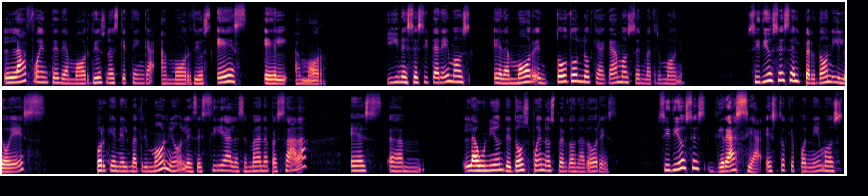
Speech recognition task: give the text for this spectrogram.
la fuente de amor, Dios no es que tenga amor, Dios es el amor. Y necesitaremos el amor en todo lo que hagamos en matrimonio. Si Dios es el perdón y lo es, porque en el matrimonio, les decía la semana pasada, es la unión de dos buenos perdonadores. Si Dios es gracia, esto que ponemos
